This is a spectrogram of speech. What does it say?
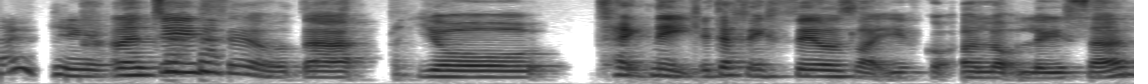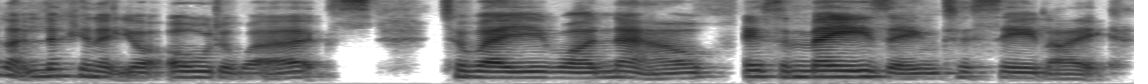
thank you. And I do feel that your technique, it definitely feels like you've got a lot looser. Like looking at your older works, to where you are now it's amazing to see like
